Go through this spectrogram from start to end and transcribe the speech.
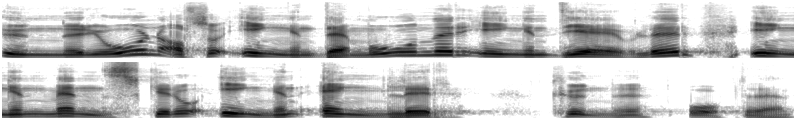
under jorden, altså ingen demoner, ingen djevler, ingen mennesker og ingen engler kunne åpne den.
